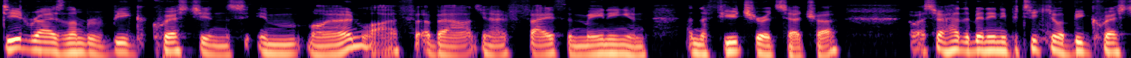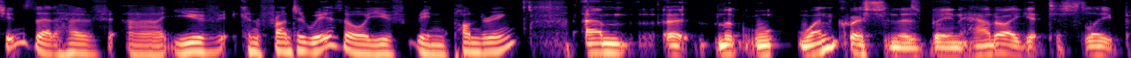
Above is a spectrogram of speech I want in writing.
did raise a number of big questions in my own life about you know faith and meaning and and the future, etc. So have there been any particular big questions that have uh, you've confronted with or you've been pondering? Um, uh, look, w- one question has been, how do I get to sleep?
